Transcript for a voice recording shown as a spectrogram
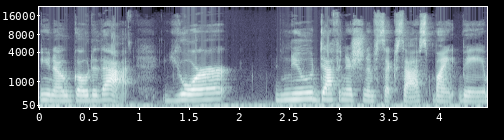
you know, go to that. Your new definition of success might be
